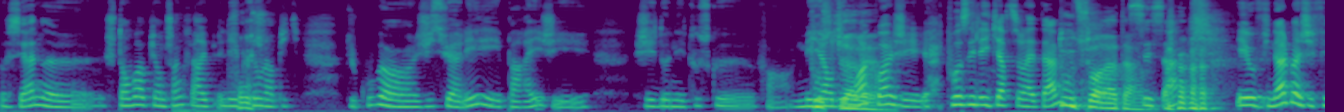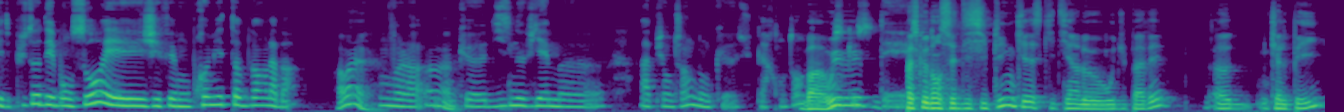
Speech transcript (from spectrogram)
Océane, je t'envoie à Pyeongchang faire les pré-olympiques. Du coup, ben, j'y suis allée et pareil, j'ai. J'ai donné tout ce que. Enfin, le meilleur de moi, quoi. J'ai posé les cartes sur la table. Tout sur la table. C'est ça. et au final, bah, j'ai fait plutôt des bons sauts et j'ai fait mon premier top 20 là-bas. Ah ouais Voilà. Ah Donc, 19e à Pyeongchang, donc euh, super contente. Bah oui, parce, Que parce que dans cette discipline, qui est-ce qui tient le haut du pavé? Euh, Quel pays?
